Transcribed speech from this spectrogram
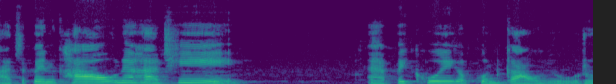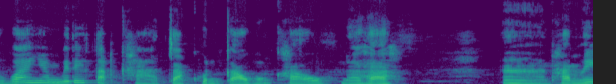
อาจจะเป็นเขานะคะที่แอบไปคุยกับคนเก่าอยู่ หรือว่ายังไม่ได้ตัดขาดจากคนเก่าของเขานะคะทำให้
